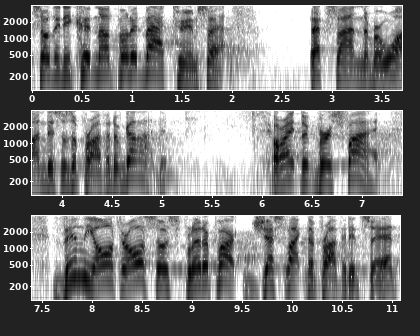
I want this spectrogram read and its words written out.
so that he could not pull it back to himself. That's sign number one. This is a prophet of God. All right, look, verse 5. Then the altar also split apart, just like the prophet had said.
